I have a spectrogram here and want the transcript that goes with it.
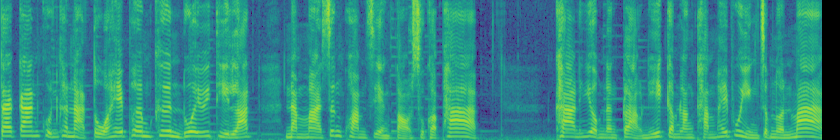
แต่การขุนขนาดตัวให้เพิ่มขึ้นด้วยวิธีลัดนำมาซึ่งความเสี่ยงต่อสุขภาพ ค่านิยมดังกล่าวนี้กำลังทำให้ผู้หญิงจำนวนมาก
